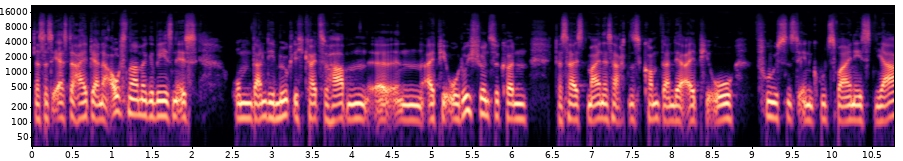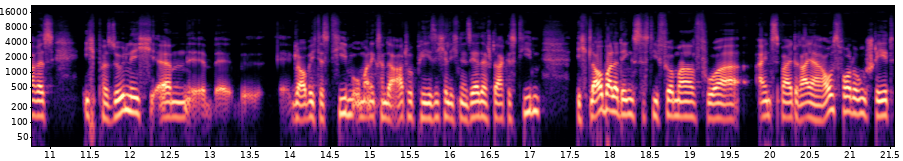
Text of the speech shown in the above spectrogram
dass das erste Halbjahr eine Ausnahme gewesen ist, um dann die Möglichkeit zu haben, äh, ein IPO durchführen zu können. Das heißt, meines Erachtens kommt dann der IPO frühestens in Q2 nächsten Jahres. Ich persönlich ähm, äh, glaube ich, das Team um Alexander P. sicherlich ein sehr, sehr starkes Team. Ich glaube allerdings, dass die Firma vor ein, zwei, drei Herausforderungen steht.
